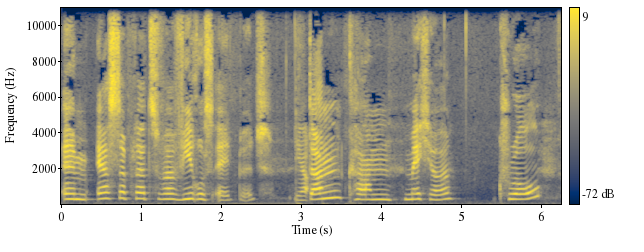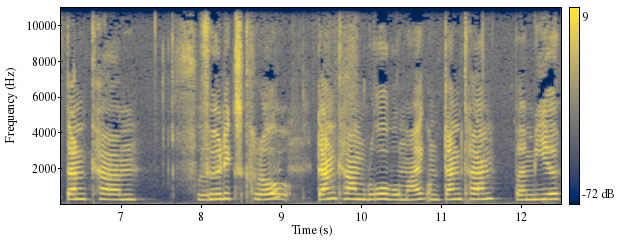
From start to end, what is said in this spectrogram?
ähm, erster Platz war Virus 8-Bit. Ja. Dann kam Mecha Crow. Dann kam Phoenix Crow. Dann kam Robo Mike. Und dann kam bei mir.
